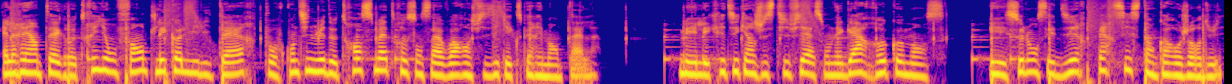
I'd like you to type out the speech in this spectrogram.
Elle réintègre triomphante l'école militaire pour continuer de transmettre son savoir en physique expérimentale. Mais les critiques injustifiées à son égard recommencent, et selon ses dires persistent encore aujourd'hui.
